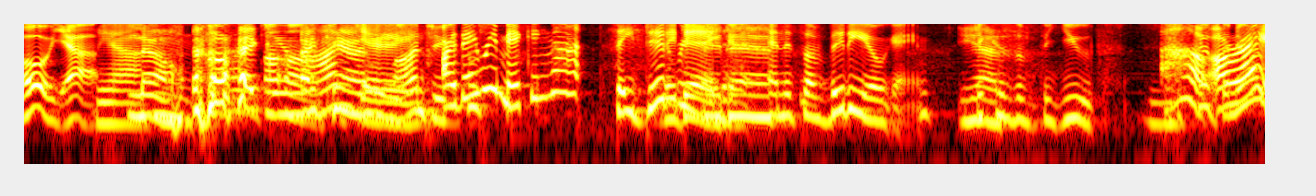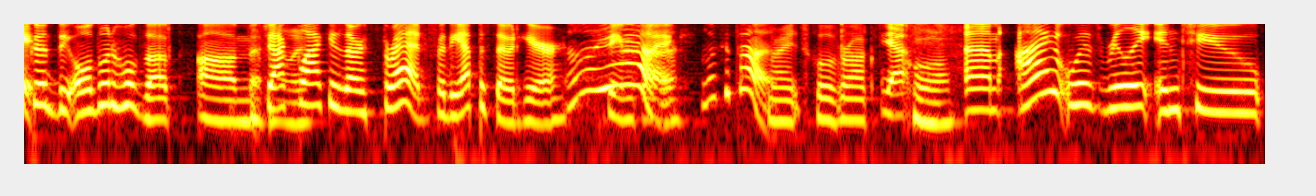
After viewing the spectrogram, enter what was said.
Oh yeah. yeah. No, like, I can't. Scary. Jumanji. Are they remaking that? They did They remake did. it, and it's a video game because of the youths. It's Oh, good. The all new right. good. The old one holds up. Um, Jack Black is our thread for the episode here. oh Seems yeah. like. Look at that. Right, School of Rock. Yeah. Cool. Um, I was really into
